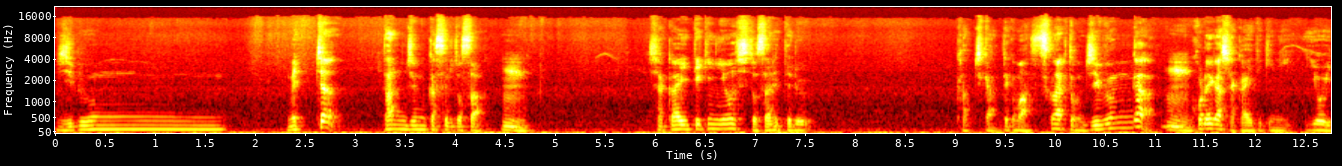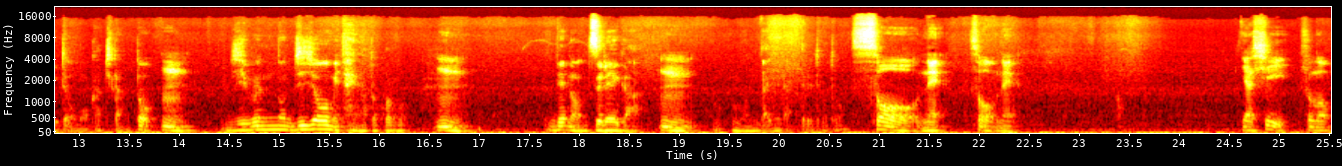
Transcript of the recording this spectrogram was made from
自分めっちゃ単純化するとさうん。社会的に良しとされてる価値観っていうかまあ少なくとも自分がうん。これが社会的に良いと思う価値観とうん。自分の事情みたいなところうん。でのズレがうん問題になってるってことそうね。そうね。やしその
